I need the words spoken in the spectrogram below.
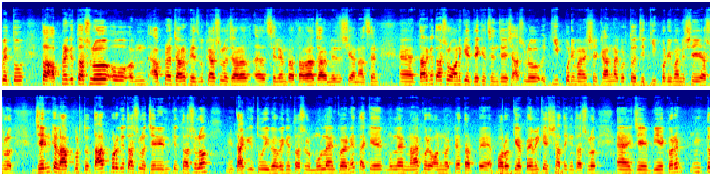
পেত। তো আপনার কিন্তু আসলে আপনার যারা ফেসবুকে আসলে যারা ছিলেন বা তারা যারা মিউজিশিয়ান আছেন তারা কিন্তু আসলে অনেকেই দেখেছেন যে আসলে কি পরিমাণে সে কান্না করতো, যে কি পরিমাণে সে আসলে জেরিনকে লাভ করতো। তারপরে কিন্তু আসলে জেরিন কিন্তু আসলে তাকে কিন্তু ওইভাবে কিন্তু আসলে মূল্যায়ন করে না তাকে মূল্যায়ন না করে অন্য একটা তার পরকীয় প্রেমিকের সাথে কিন্তু আসলে যে বিয়ে করে তো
